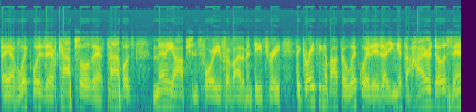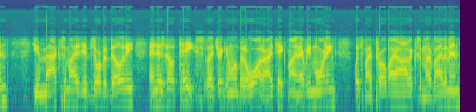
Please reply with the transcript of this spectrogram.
They have liquids, they have capsules, they have tablets, many options for you for vitamin D3. The great thing about the liquid is that you can get the higher dose in, you maximize the absorbability, and there's no taste. It's like drinking a little bit of water. I take mine every morning with my probiotics and my vitamins.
